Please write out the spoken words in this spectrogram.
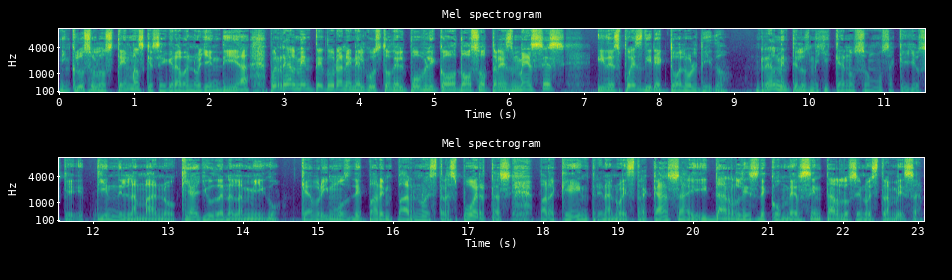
Incluso los temas que se graban hoy en día, pues realmente duran en el gusto del público dos o tres meses y después directo al olvido. Realmente los mexicanos somos aquellos que tienden la mano, que ayudan al amigo, que abrimos de par en par nuestras puertas para que entren a nuestra casa y darles de comer, sentarlos en nuestra mesa.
